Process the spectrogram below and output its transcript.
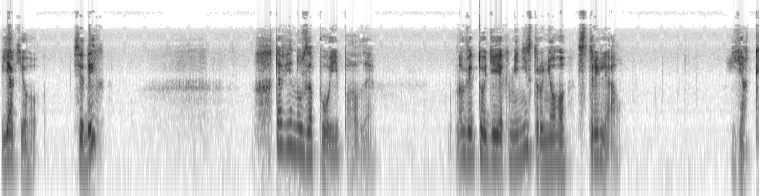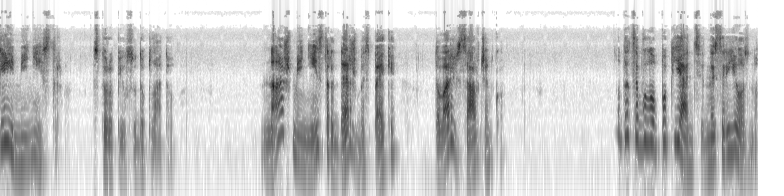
Як його? Сідих? Та він у запої, Павле. Ну, відтоді, як міністр у нього стріляв. Який міністр? сторопів судоплатов. Наш міністр держбезпеки, товариш Савченко. Ну, та це було по п'янці, несерйозно.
